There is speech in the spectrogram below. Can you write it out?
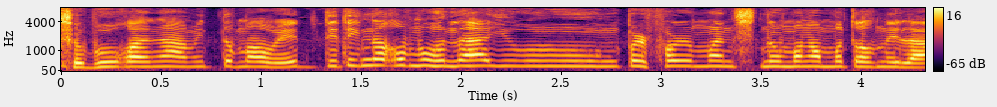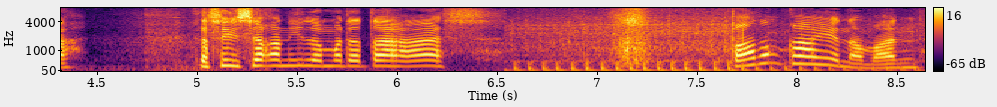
Subukan namin tumawid. Titingnan ko muna yung performance ng mga motor nila. Kasi sa kanila matataas. Parang kaya naman.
